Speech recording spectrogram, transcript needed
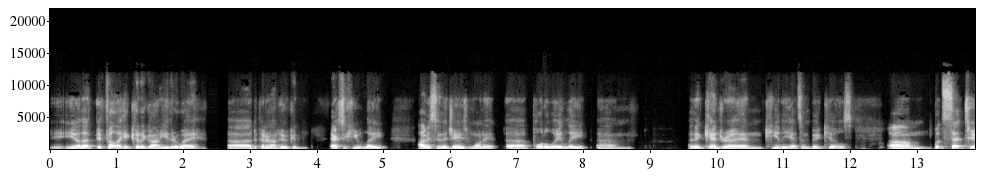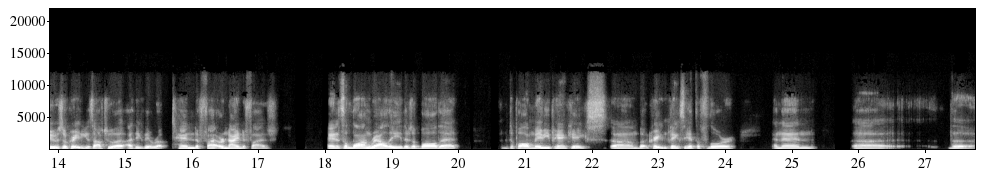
you know that it felt like it could have gone either way, uh, depending on who could execute late. Obviously, the Jays won it, uh, pulled away late. Um, I think Kendra and Keeley had some big kills. Um, but set two, so Creighton gets off to a, I think they were up 10 to 5 or 9 to 5. And it's a long rally. There's a ball that DePaul maybe pancakes, um, but Creighton thinks he hit the floor. And then uh, the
